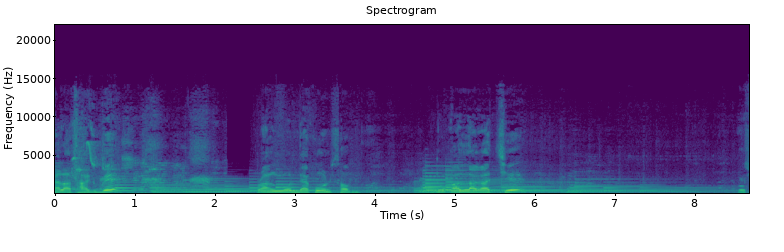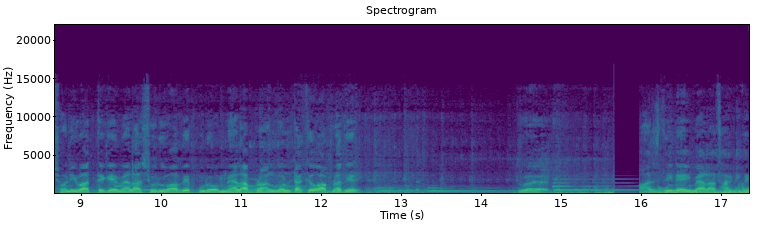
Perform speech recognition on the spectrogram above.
মেলা থাকবে। প্রাঙ্গণ দেখুন, সব দোকান লাগাচ্ছে। শনিবার থেকে মেলা শুরু হবে, পুরো মেলা প্রাঙ্গণটাকেও আপনাদের পাঁচ দিন এই মেলা থাকবে।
